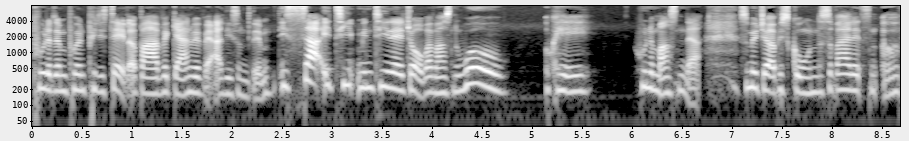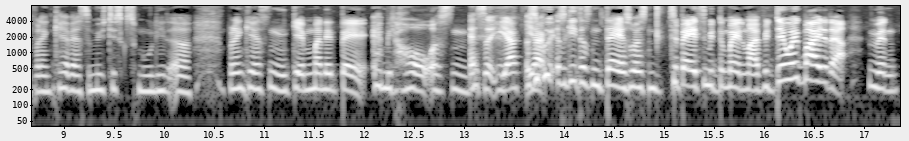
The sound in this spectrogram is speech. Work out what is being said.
putter dem på en pedestal og bare vil gerne vil være ligesom dem. Især i ti- mine teenageår var jeg sådan, wow, okay, hun er meget sådan der. Så mødte jeg op i skolen, og så var jeg lidt sådan, Åh, hvordan kan jeg være så mystisk som muligt, og hvordan kan jeg sådan gemme mig lidt bag mit hår, og sådan. Altså, jeg, Og så, jeg, kunne, og så gik der sådan en dag, og så var jeg sådan tilbage til mit normale mig, fordi det er jo ikke mig, det der. Men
